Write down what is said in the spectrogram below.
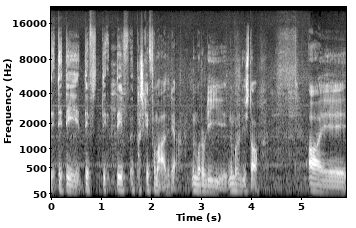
det, det, det, det, det, det er et par skridt for meget, det der. Nu må du lige, nu må du lige stoppe. Og øh,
